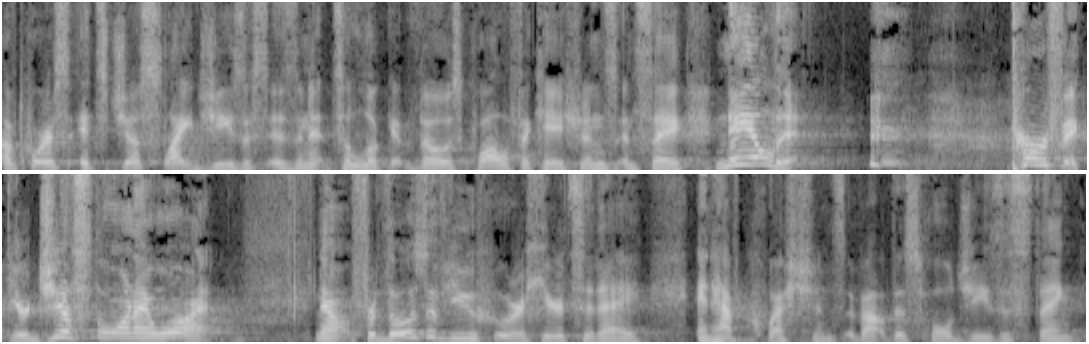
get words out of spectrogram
Of course, it's just like Jesus, isn't it, to look at those qualifications and say, nailed it! Perfect, you're just the one I want. Now, for those of you who are here today and have questions about this whole Jesus thing,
